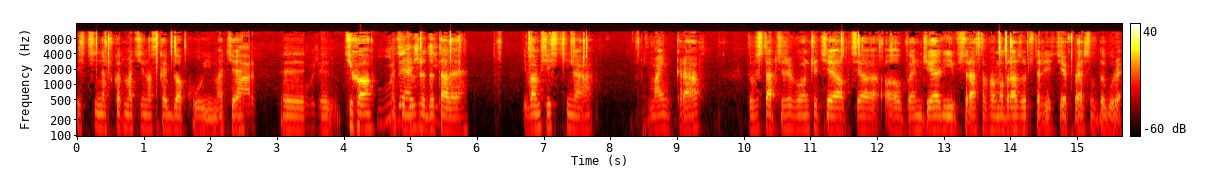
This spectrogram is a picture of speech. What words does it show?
Jeśli na przykład macie na Skyblocku i macie y, y, cicho, Kurde, macie duże się detale i wam się ścina Minecraft, to wystarczy, że wyłączycie opcję OpenGL i wzrasta wam od razu 40 FPS-ów do góry.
